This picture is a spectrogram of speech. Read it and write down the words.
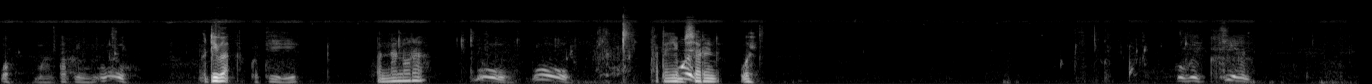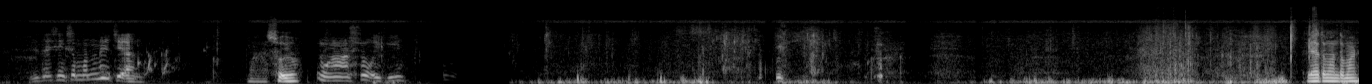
Wah, mantap ini. Uh, gede pak. Gede. tenan ora. Uh, uh. katanya besar ini. Uh, Ini sing semene cian. masuk yo. Masuk iki. lihat teman-teman.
